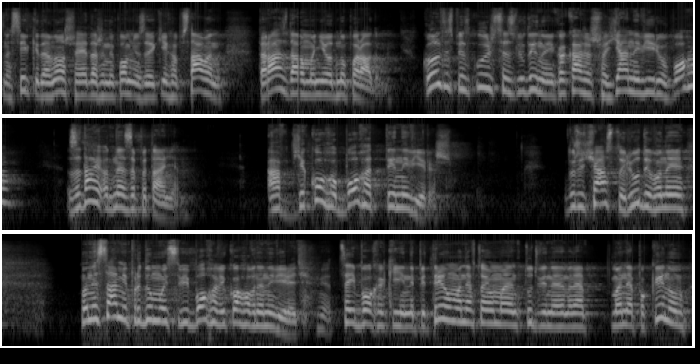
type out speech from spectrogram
настільки давно, що я навіть не пам'ятаю, за яких обставин, Тарас дав мені одну пораду. Коли ти спілкуєшся з людиною, яка каже, що я не вірю в Бога, задай одне запитання: а в якого Бога ти не віриш? Дуже часто люди, вони вони самі придумують собі Бога, в якого вони не вірять. Цей Бог, який не підтримав мене в той момент, тут він мене мене покинув,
